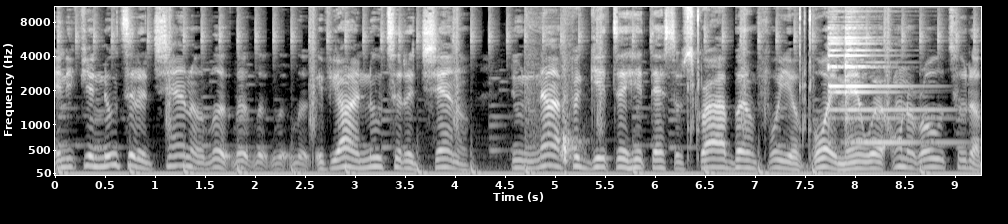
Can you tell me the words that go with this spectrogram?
And if you're new to the channel, look, look, look, look, look. If y'all are new to the channel, do not forget to hit that subscribe button for your boy, man. We're on the road to the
